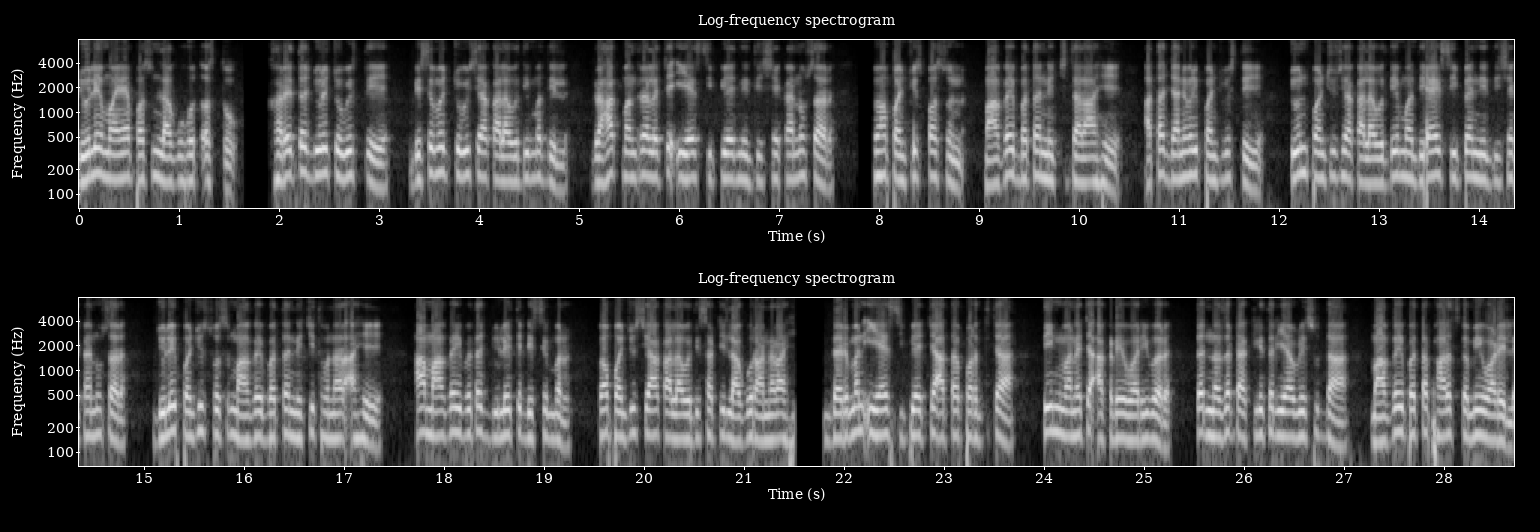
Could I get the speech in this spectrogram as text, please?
जुलै महिन्यापासून लागू होत असतो. खरे तर जुलै चोवीस ते डिसेंबर चोवीस या कालावधीमधील ग्राहक मंत्रालयाच्या A S C P I निर्देशकानुसार किंवा पंचवीसपासून महागाई भत्ता निश्चित झाला आहे आता जानेवारी पंचवीस ते जून पंचवीस या कालावधीमध्ये आय सी पी आय निर्देशकानुसार जुलै पंचवीसपासून महागाई भत्ता निश्चित होणार आहे. हा महागाई भत्ता जुलै ते डिसेंबर किंवा पंचवीस या कालावधीसाठी लागू राहणार आहे. दरम्यान E च्या आतापर्यंतच्या तीन महिन्याच्या आकडेवारीवर तर नजर टाकली तर यावेळी सुद्धा महागाई पत्ता फारच कमी वाढेल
